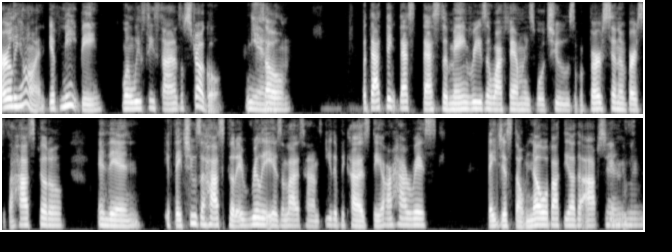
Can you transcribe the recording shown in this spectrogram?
early on, if need be, when we see signs of struggle. Yeah. So but I think that's that's the main reason why families will choose a birth center versus a hospital. And then if they choose a hospital, it really is a lot of times either because they are high risk, they just don't know about the other options, mm-hmm.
